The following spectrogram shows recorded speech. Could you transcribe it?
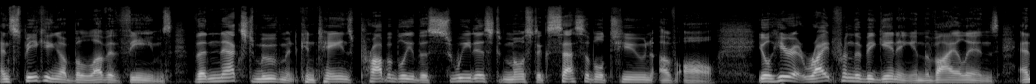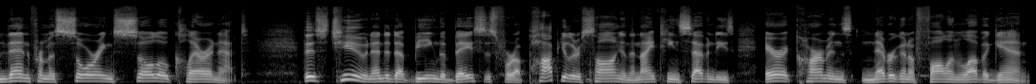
And speaking of beloved themes, the next movement contains probably the sweetest, most accessible tune of all. You'll hear it right from the beginning in the violins, and then from a soaring solo clarinet. This tune ended up being the basis for a popular song in the 1970s, Eric Carmen's Never Gonna Fall in Love Again.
